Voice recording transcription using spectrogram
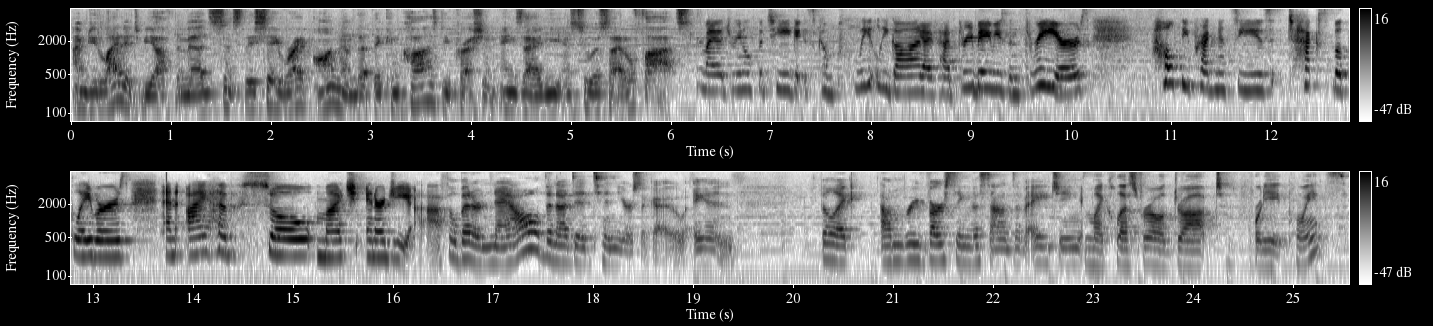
I'm delighted to be off the meds since they say right on them that they can cause depression, anxiety, and suicidal thoughts. My adrenal fatigue is completely gone. I've had three babies in three years healthy pregnancies, textbook labors, and I have so much energy. I feel better now than I did 10 years ago and feel like I'm reversing the signs of aging. My cholesterol dropped 48 points.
